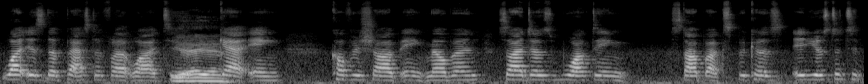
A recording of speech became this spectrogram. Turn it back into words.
what is the best flat white to Yeah, yeah. get in coffee shop in Melbourne. So I just walked in Starbucks because it used to, to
